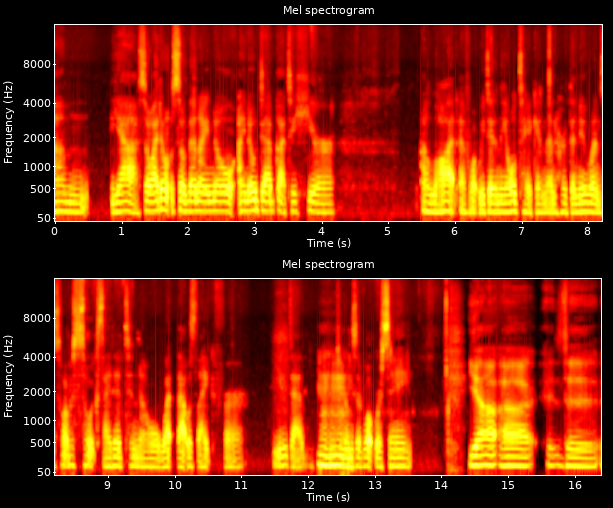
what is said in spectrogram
um, yeah, so I don't. So then I know I know Deb got to hear a lot of what we did in the old take, and then heard the new one. So I was so excited to know what that was like for you, Deb, mm-hmm. in terms of what we're saying. Yeah, uh, the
